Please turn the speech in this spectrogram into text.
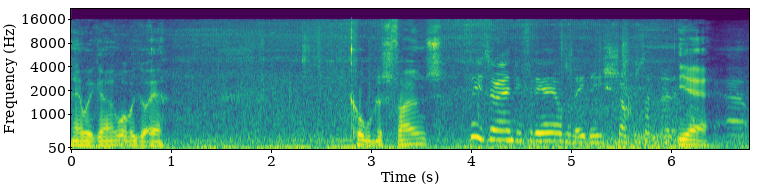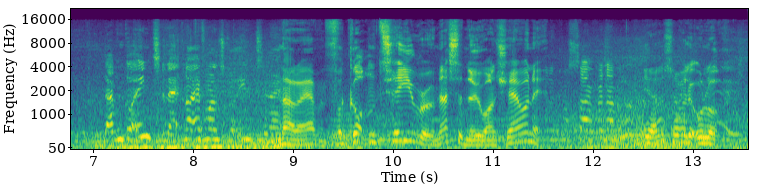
There we go. What we got here? Cordless phones. These are handy for the elderly. These shops, aren't they? Yeah. They haven't got internet. Not everyone's got internet. No, they haven't. Forgotten Tea Room. That's a new one, shall, isn't it? Cross over have a look. Yeah, let's have a little look.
